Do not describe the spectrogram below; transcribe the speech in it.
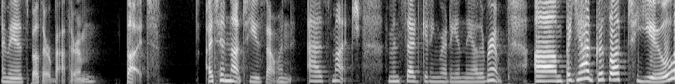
I mean, it's both our bathroom, but I tend not to use that one as much. I'm instead getting ready in the other room. Um, but yeah, good luck to you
